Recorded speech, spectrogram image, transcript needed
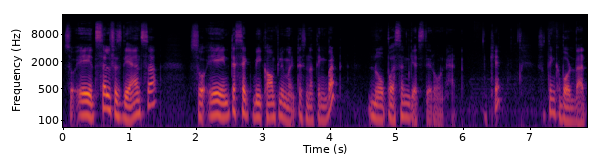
So, A itself is the answer. So, A intersect B complement is nothing but no person gets their own hat. Okay. So, think about that,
